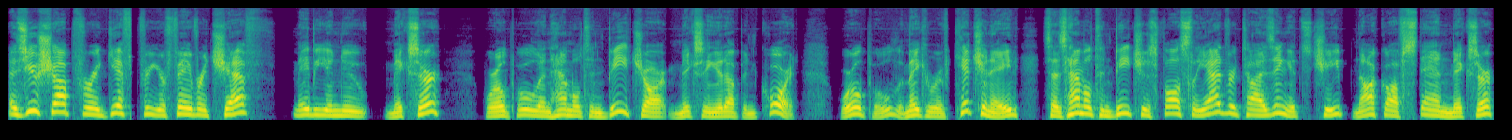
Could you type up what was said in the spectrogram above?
As you shop for a gift for your favorite chef, maybe a new mixer, Whirlpool and Hamilton Beach are mixing it up in court. Whirlpool, the maker of KitchenAid, says Hamilton Beach is falsely advertising its cheap knockoff stand mixer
